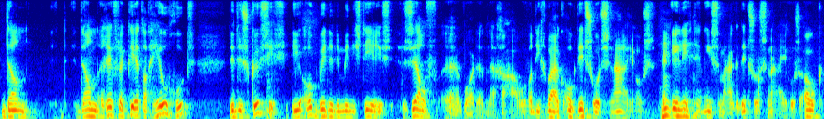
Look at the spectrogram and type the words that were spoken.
dan, dan reflecteert dat heel goed de discussies die ook binnen de ministeries zelf uh, worden uh, gehouden. Want die gebruiken ook dit soort scenario's. Hm. Inlichtingendiensten maken dit soort scenario's ook.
